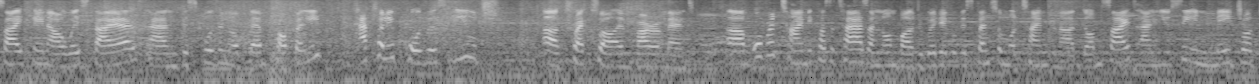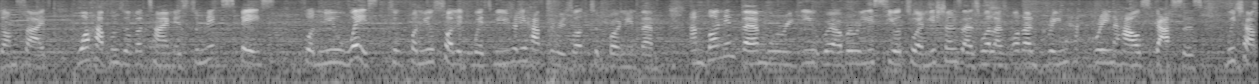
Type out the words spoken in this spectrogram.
Recycling our waste tires and disposing of them properly actually poses huge uh, threat to our environment. Um, over time, because the tires are non-biodegradable, they spend so much time in our dump sites, and you see in major dump sites, what happens over time is to make space for new waste, to, for new solid waste, we usually have to resort to burning them. And burning them will, will release CO2 emissions as well as other green, greenhouse gases, which are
